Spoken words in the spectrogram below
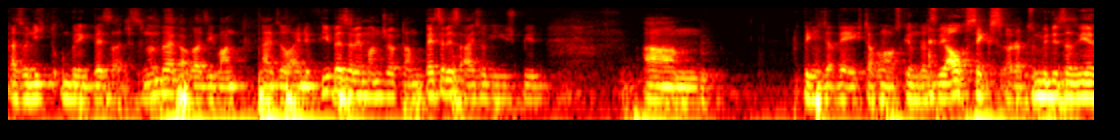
also nicht unbedingt besser als Nürnberg, aber sie waren also eine viel bessere Mannschaft, haben besseres Eishockey gespielt. Ähm, bin ich da, wäre ich davon ausgegangen, dass wir auch sechs oder zumindest, dass wir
